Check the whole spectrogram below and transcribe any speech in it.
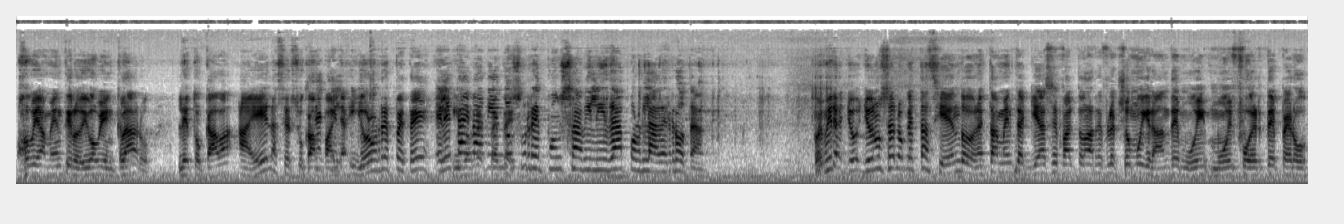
obviamente y lo digo bien claro, le tocaba a él hacer su campaña y yo lo respeté. Él está evadiendo su responsabilidad por la derrota. Pues mira, yo, yo no sé lo que está haciendo. Honestamente, aquí hace falta una reflexión muy grande, muy, muy fuerte, pero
